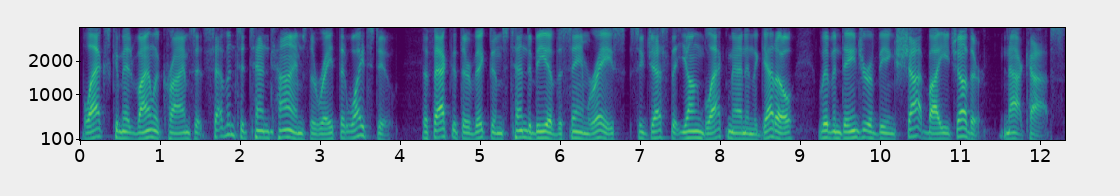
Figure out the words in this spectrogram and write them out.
Blacks commit violent crimes at 7 to 10 times the rate that whites do. The fact that their victims tend to be of the same race suggests that young black men in the ghetto live in danger of being shot by each other, not cops.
